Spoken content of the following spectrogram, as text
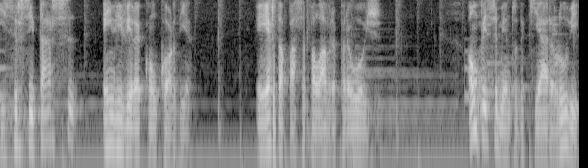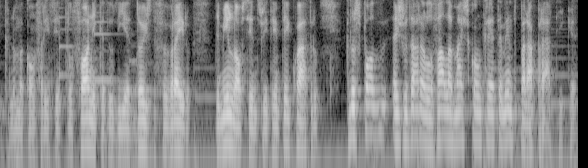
exercitar-se em viver a concórdia. É esta a passa-palavra para hoje. Há um pensamento de Chiara Lubick numa conferência telefónica do dia 2 de fevereiro de 1984 que nos pode ajudar a levá-la mais concretamente para a prática.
